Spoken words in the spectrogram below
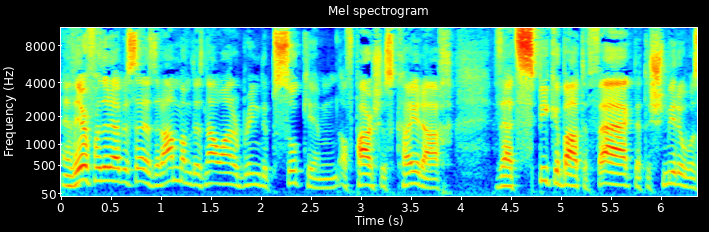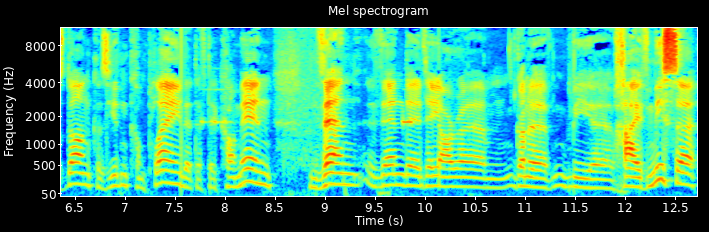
And therefore the Rebbe says the Rambam does not want to bring the psukim of Parshas Kairach that speak about the fact that the Shmira was done because he didn't complain that if they come in, then then they, they are um, going to be uh, Chayiv Misa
